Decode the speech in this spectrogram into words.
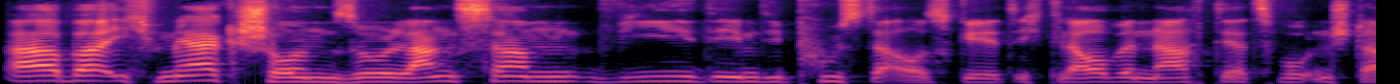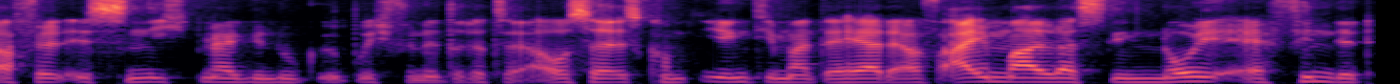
Aber ich merke schon so langsam, wie dem die Puste ausgeht. Ich glaube, nach der zweiten Staffel ist nicht mehr genug übrig für eine dritte, außer es kommt irgendjemand daher, der auf einmal das Ding neu erfindet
